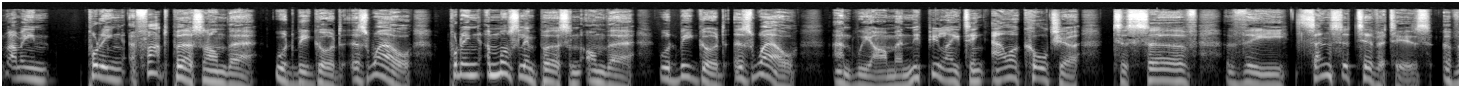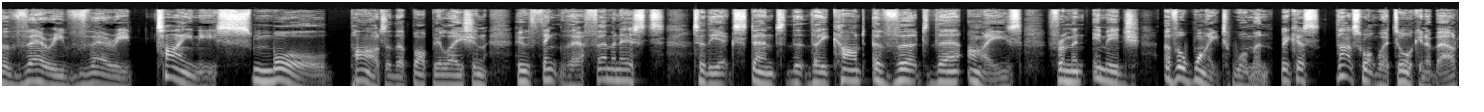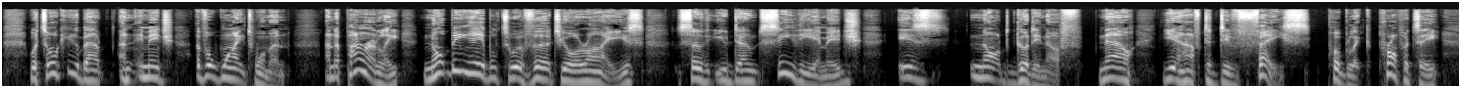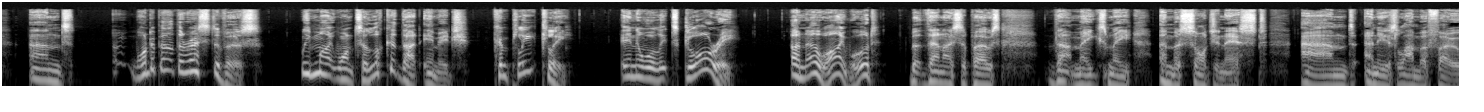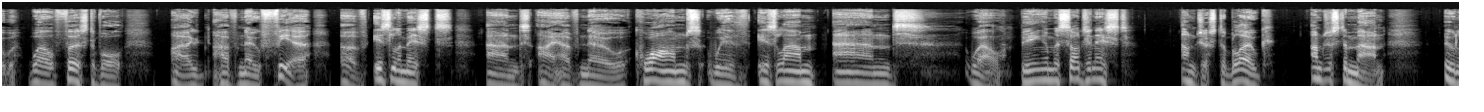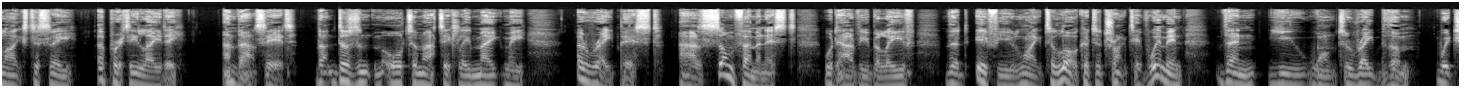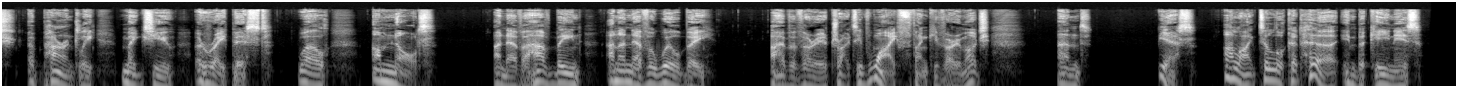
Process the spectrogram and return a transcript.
I mean, putting a fat person on there would be good as well. Putting a Muslim person on there would be good as well. And we are manipulating our culture to serve the sensitivities of a very, very tiny, small part of the population who think they're feminists to the extent that they can't avert their eyes from an image of a white woman. Because that's what we're talking about. We're talking about an image of a white woman. And apparently, not being able to avert your eyes so that you don't see the image is not good enough. Now you have to deface public property, and what about the rest of us? We might want to look at that image completely, in all its glory. I know I would. But then I suppose that makes me a misogynist and an Islamophobe. Well, first of all, I have no fear of Islamists and I have no qualms with Islam. And, well, being a misogynist, I'm just a bloke. I'm just a man who likes to see a pretty lady. And that's it. That doesn't automatically make me a rapist, as some feminists would have you believe that if you like to look at attractive women, then you want to rape them, which apparently makes you a rapist. Well, I'm not. I never have been, and I never will be. I have a very attractive wife, thank you very much. And yes, I like to look at her in bikinis.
